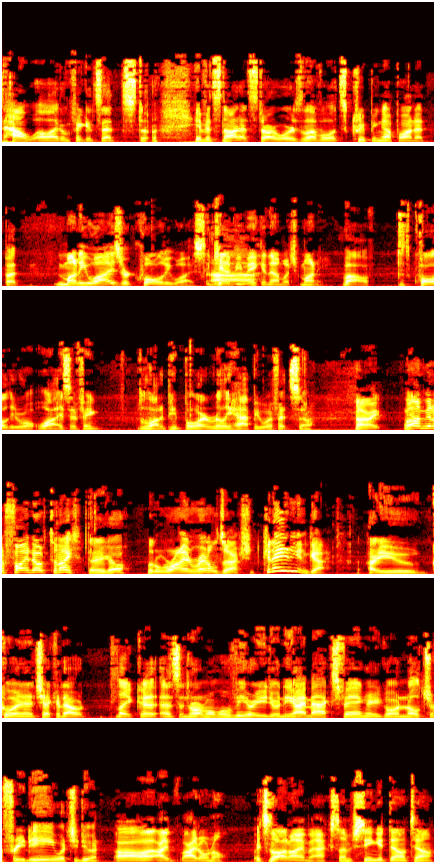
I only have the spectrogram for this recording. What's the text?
how well. I don't think it's at. Star- if it's not at Star Wars level, it's creeping up on it. But money wise or quality wise, it can't be Uh, making that much money. well, quality wise, I think a lot of people are really happy with it. So All right. Well, I'm going to find out tonight. there you go. Little Ryan Reynolds action, Canadian guy. Are you going to check it out like uh as a normal movie? Or are you doing the IMAX thing? Or Are you going ultra 3D? What you doing? Uh, I I don't know. It's not IMAX. I'm seeing it downtown.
